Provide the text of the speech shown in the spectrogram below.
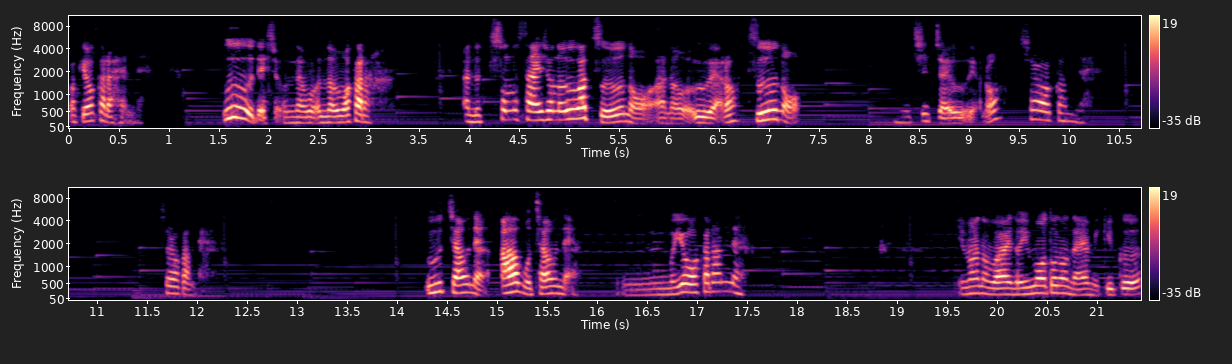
わけわからへんねん。うーでしょな、な、わからん。あの、その最初のうはつーの、あの、うやろ？つーの、ちっちゃいうやろ？それはわかんねん。それはわかんねん。うちゃうねん。あーもちゃうねん。うーん、もうようわからんねん。今の場合の妹の悩み聞く？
